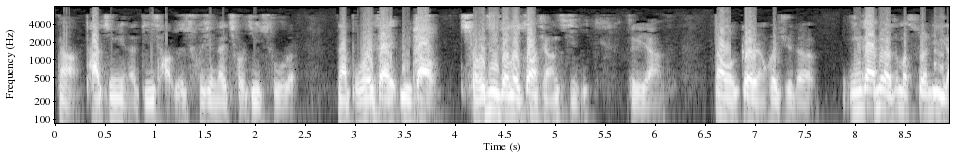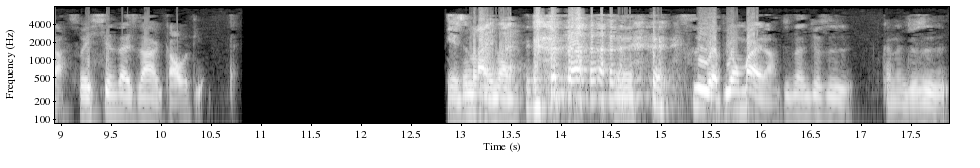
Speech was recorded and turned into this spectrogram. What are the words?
那他今年的低潮就出现在球季初了，那不会再遇到球季中的撞墙期这个样子。那我个人会觉得应该没有这么顺利啦，所以现在是他的高点，也是卖一卖，嗯，是也不用卖啦，真的就是可能就是，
